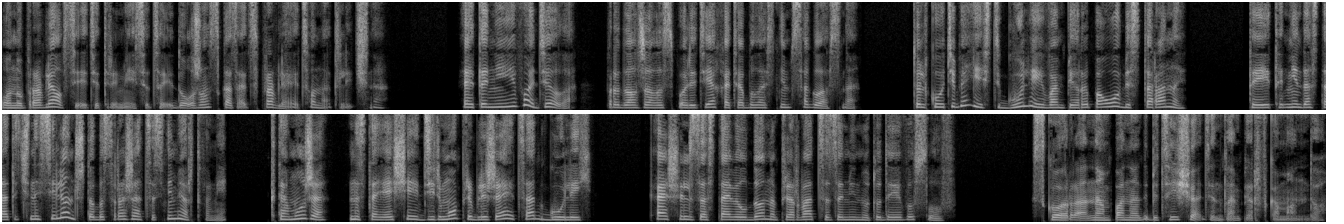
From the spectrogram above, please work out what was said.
Он управлял все эти три месяца и, должен сказать, справляется он отлично. «Это не его дело», — продолжала спорить я, хотя была с ним согласна. «Только у тебя есть гули и вампиры по обе стороны. Тейт недостаточно силен, чтобы сражаться с немертвыми. К тому же настоящее дерьмо приближается от гулей. Кашель заставил Дона прерваться за минуту до его слов. «Скоро нам понадобится еще один вампир в команду».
